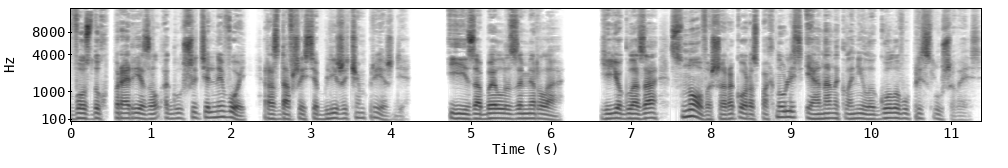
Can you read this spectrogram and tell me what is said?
Воздух прорезал оглушительный вой, раздавшийся ближе, чем прежде. И Изабелла замерла. Ее глаза снова широко распахнулись, и она наклонила голову, прислушиваясь.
